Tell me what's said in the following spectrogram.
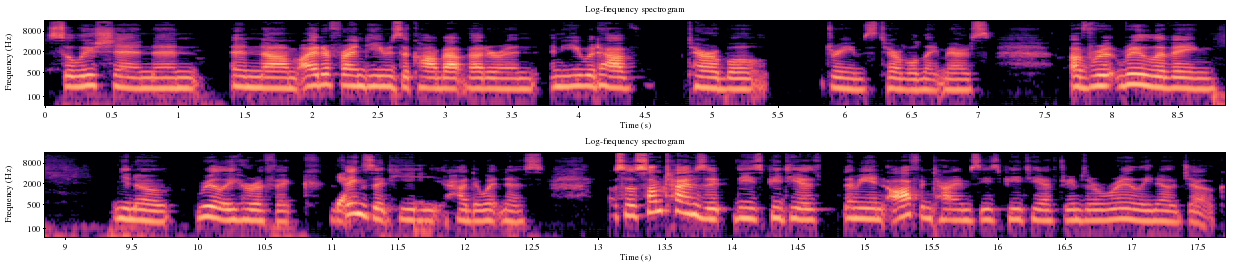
solution. And and um, I had a friend. He was a combat veteran, and he would have terrible dreams, terrible nightmares of re- reliving, you know, really horrific yeah. things that he had to witness. So sometimes it, these PTS, I mean, oftentimes these PTS dreams are really no joke.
